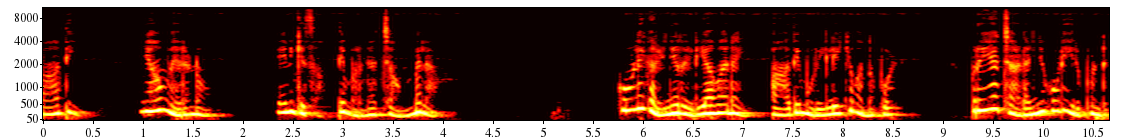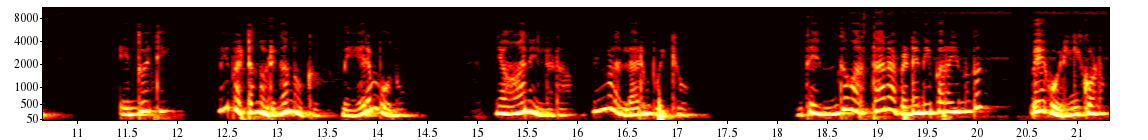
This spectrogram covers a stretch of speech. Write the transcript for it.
ആദി ഞാൻ വരണോ? എനിക്ക് സത്യം പറഞ്ഞാൽ ചമ്മലാ. കുളി കഴിഞ്ഞ് റെഡിയാവാനായി ആദ്യ മുറിയിലേക്ക് വന്നപ്പോൾ പ്രിയ ചടഞ്ഞുകൂടി ഇരിപ്പുണ്ട്. എന്തുപറ്റി നീ പെട്ടെന്ന് ഒരുങ്ങാൻ നോക്ക്. നേരം പോന്നു. ഞാനില്ലടാ. നിങ്ങളെല്ലാവരും പൊയ്ക്കോ. ഇതെന്ത് വർത്താനാ പെണ്ണെ നീ പറയുന്നത്? വേഗം ഒരുങ്ങിക്കോണം.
